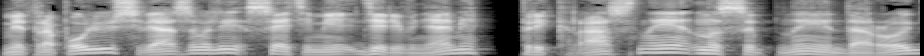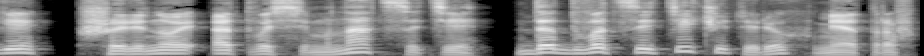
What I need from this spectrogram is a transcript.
Метрополию связывали с этими деревнями прекрасные насыпные дороги шириной от 18 до 24 метров,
